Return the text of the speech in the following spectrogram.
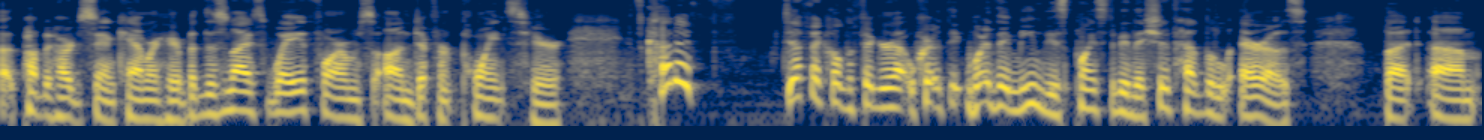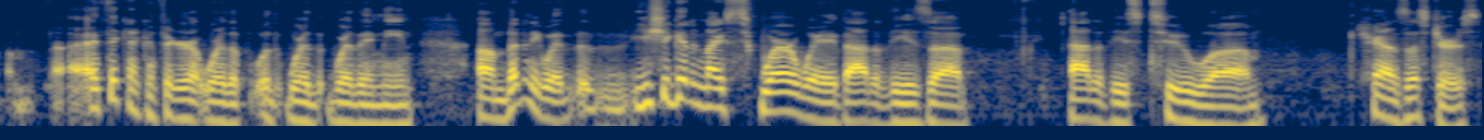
uh, probably hard to see on camera here, but there's nice waveforms on different points here. It's kind of difficult to figure out where, the, where they mean these points to be. They should have had little arrows, but um, I think I can figure out where the where where they mean. Um, but anyway, you should get a nice square wave out of these uh, out of these two uh, transistors.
